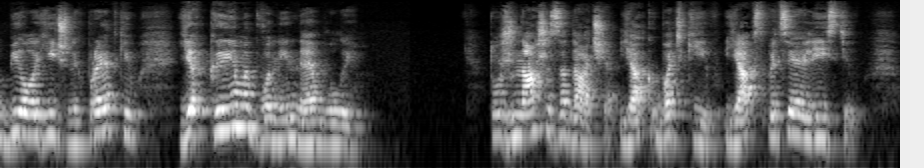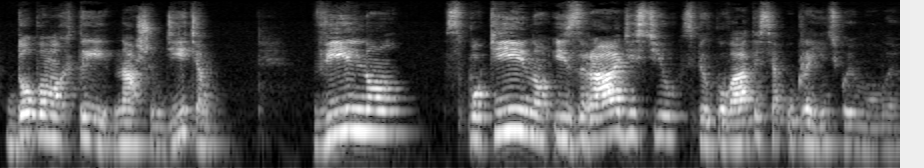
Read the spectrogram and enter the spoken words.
біологічних предків, якими б вони не були. Тож наша задача як батьків, як спеціалістів допомогти нашим дітям вільно, спокійно і з радістю спілкуватися українською мовою.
